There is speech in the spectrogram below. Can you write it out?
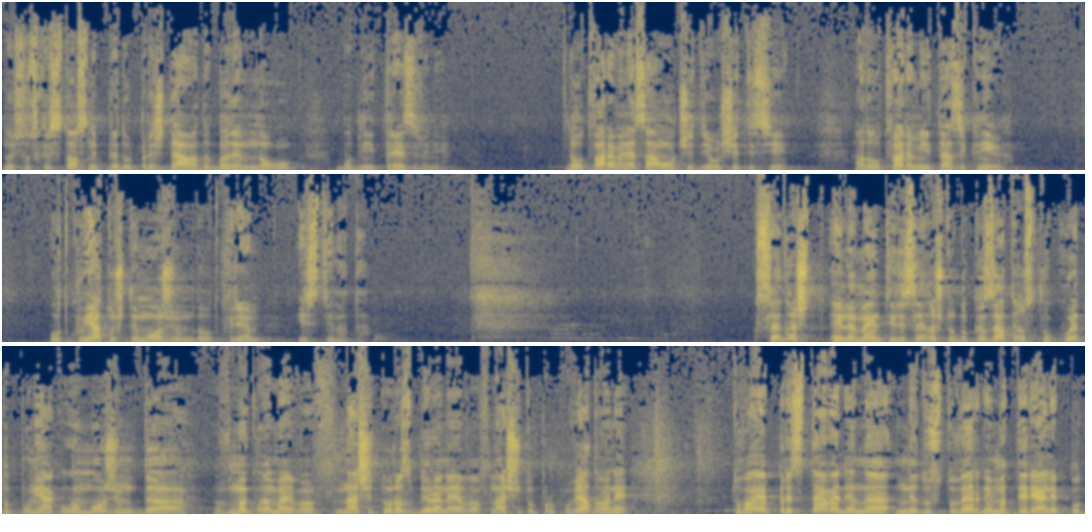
но Исус Христос ни предупреждава да бъдем много будни и трезвени. Да отваряме не само очите и ушите си, а да отваряме и тази книга – от която ще можем да открием истината. Следващ елемент или следващо доказателство, което понякога можем да вмъкваме в нашето разбиране, в нашето проповядване, това е представяне на недостоверни материали под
